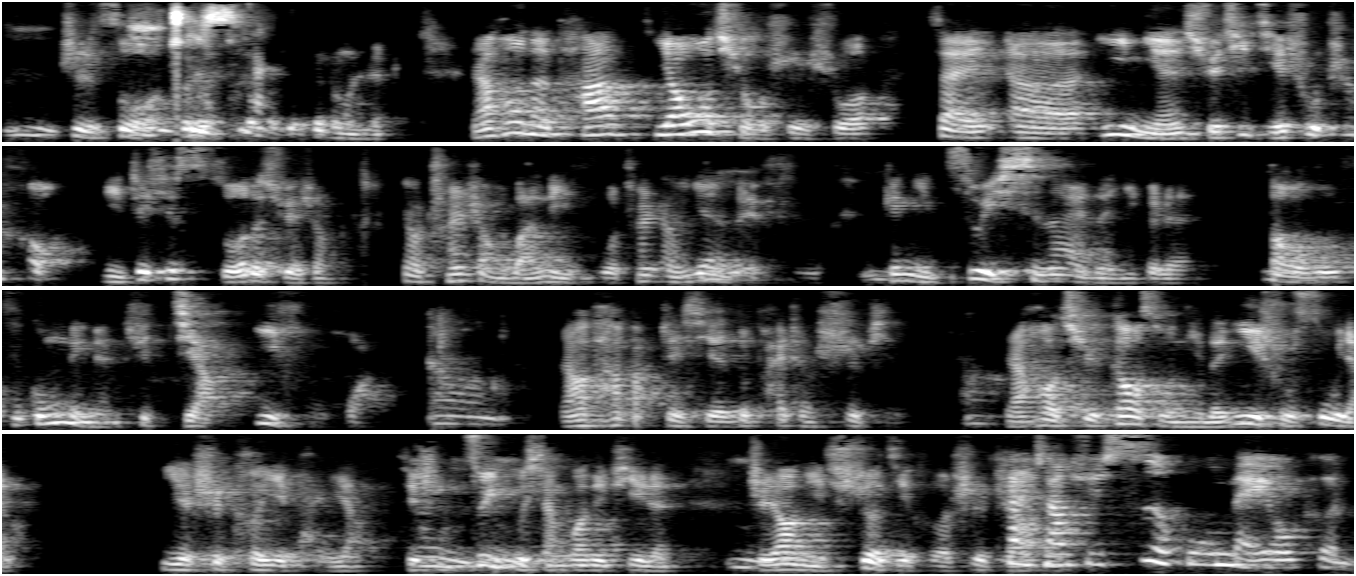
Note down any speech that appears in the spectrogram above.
嗯制作各种态度、各种人。然后呢，他要求是说，在呃一年学期结束之后，你这些所有的学生要穿上晚礼服，穿上燕尾服，给你最心爱的一个人到卢浮宫里面去讲一幅画。哦。然后他把这些都拍成视频，然后去告诉你的艺术素养。也是可以培养，就是最不相关的一批人，只要你设计合适，看上去似乎没有可能。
